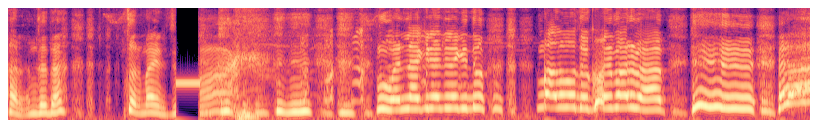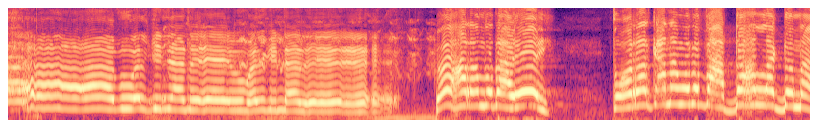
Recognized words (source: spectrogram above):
হারামজাদা তোর মায়ের মোবাইল না কিনে দিলে কিন্তু ভালো মতো কই মারবাম মোবাইল কিনা দে মোবাইল কিনা দে ওই হারাম দাদা এই তোর আর কানা মতো বাদ দেওয়ার লাগতো না।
